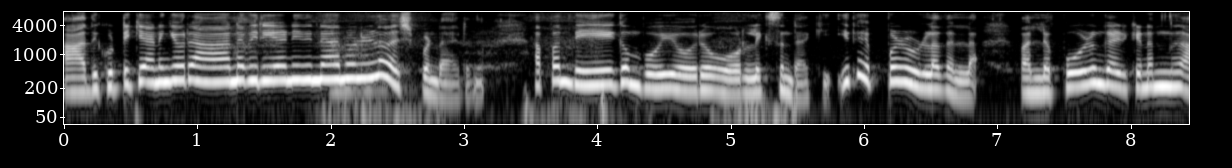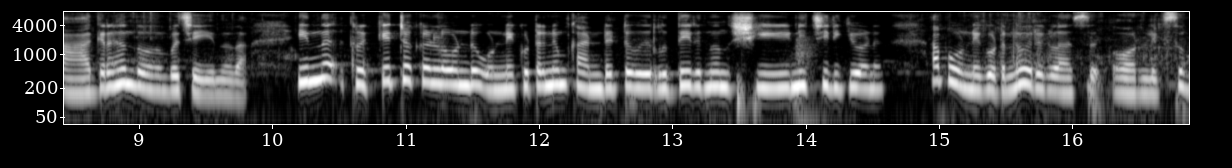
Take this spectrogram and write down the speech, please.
ആദ്യക്കുട്ടിക്കാണെങ്കിൽ ഒരു ആന ബിരിയാണി തിന്നാനുള്ള വിശപ്പുണ്ടായിരുന്നു. അപ്പം വേഗം പോയി ഓരോ ഓർലിക്സ് ഉണ്ടാക്കി. ഇത് എപ്പോഴും ഉള്ളതല്ല. വല്ലപ്പോഴും കഴിക്കണം എന്ന് ആഗ്രഹം തോന്നുമ്പോൾ ചെയ്യുന്നതാണ് ഇന്ന് ക്രിക്കറ്റൊക്കെ ഉള്ളതുകൊണ്ട് ഉണ്ണിക്കുട്ടനും കണ്ടിട്ട് വെറുതെ ഇരുന്ന് ക്ഷീണിച്ചിരിക്കുവാണ് അപ്പോൾ ഉണ്ണിക്കുട്ടനും ഒരു ഗ്ലാസ് ഓർലിക്സും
